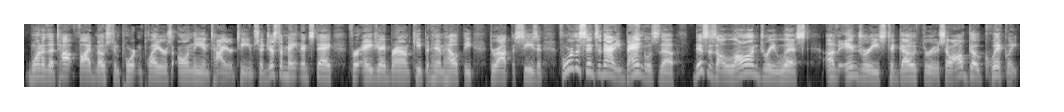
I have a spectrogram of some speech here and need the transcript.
one of the top five most important players on the entire team. So just a maintenance day for A.J. Brown, keeping him healthy throughout the season. For the Cincinnati Bengals, though, this is a laundry list of injuries to go through. So I'll go quickly.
